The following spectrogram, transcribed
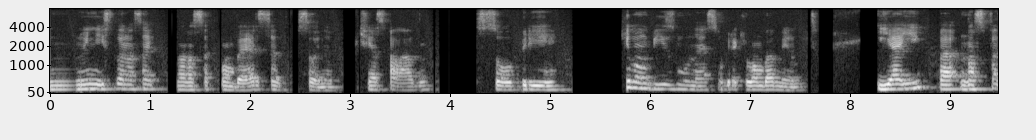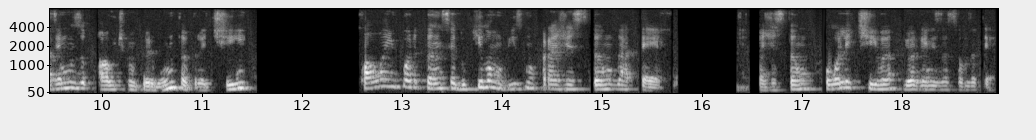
No início da nossa, da nossa conversa, Sônia, tinhas falado sobre quilombismo, né? Sobre aquilombamento. E aí nós fazemos a última pergunta para ti. Qual a importância do quilombismo para a gestão da terra, a gestão coletiva e organização da terra?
